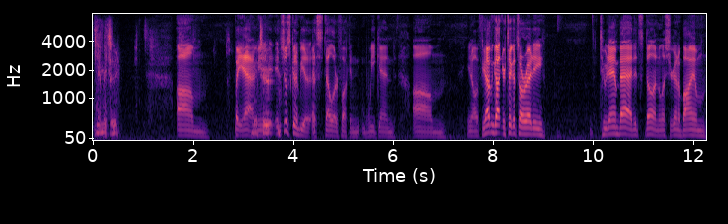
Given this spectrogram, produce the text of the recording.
yeah, me too. Um, but yeah, I mean, it- it's just gonna be a, a stellar fucking weekend. Um, you know, if you haven't gotten your tickets already, too damn bad. It's done unless you're gonna buy them,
